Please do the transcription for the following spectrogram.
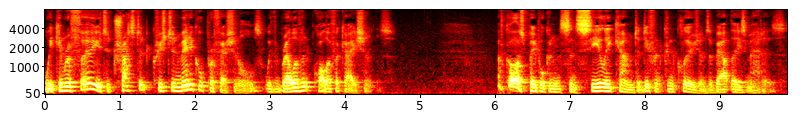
we can refer you to trusted Christian medical professionals with relevant qualifications. Of course, people can sincerely come to different conclusions about these matters.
